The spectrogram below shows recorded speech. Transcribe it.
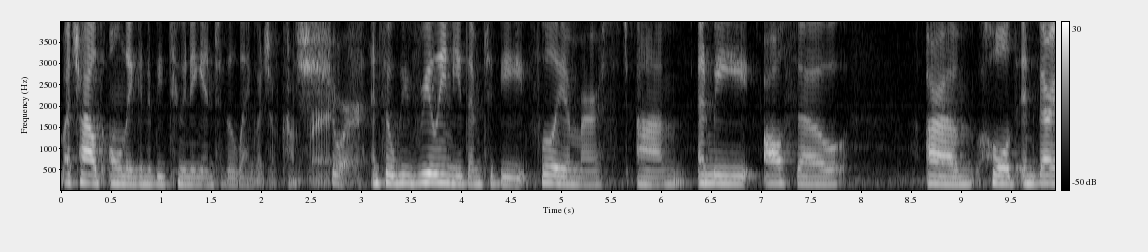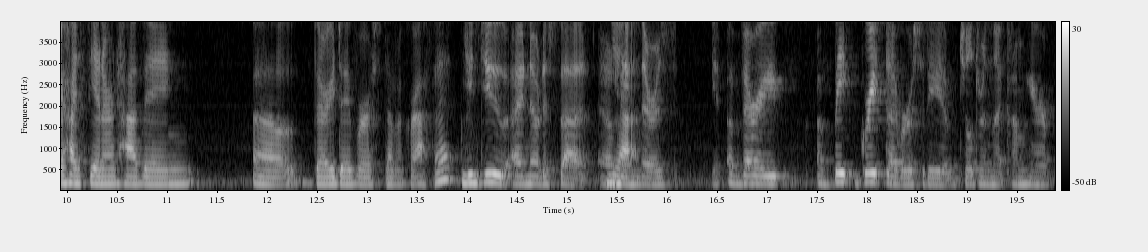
my child's only going to be tuning into the language of comfort. Sure. And so we really need them to be fully immersed. Um, and we also um, hold in very high standard having uh, very diverse demographics. You do. I noticed that. I Yeah. mean, there's a very a ba- great diversity of children that come here.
